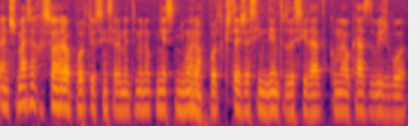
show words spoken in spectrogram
antes de mais em relação ao aeroporto, eu sinceramente também não conheço nenhum aeroporto que esteja assim dentro da cidade, como é o caso de Lisboa.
